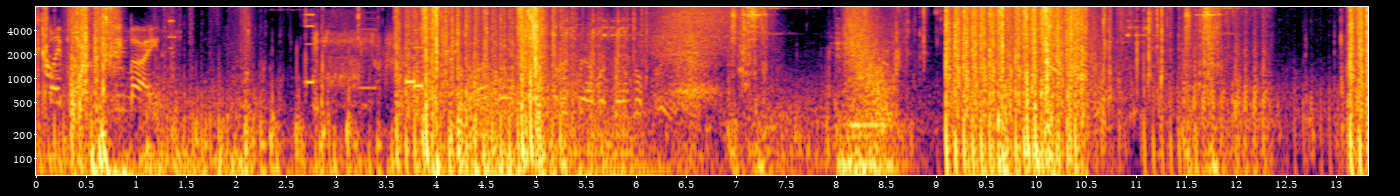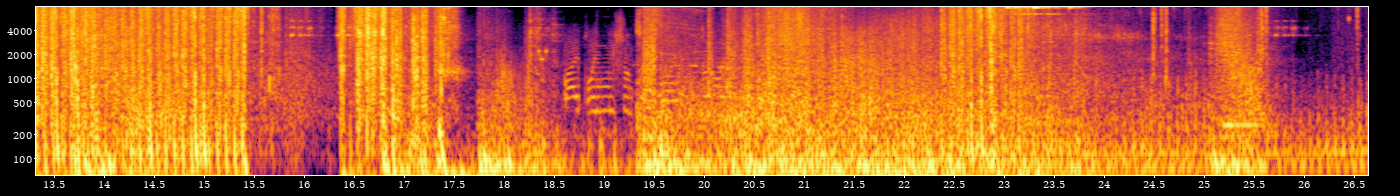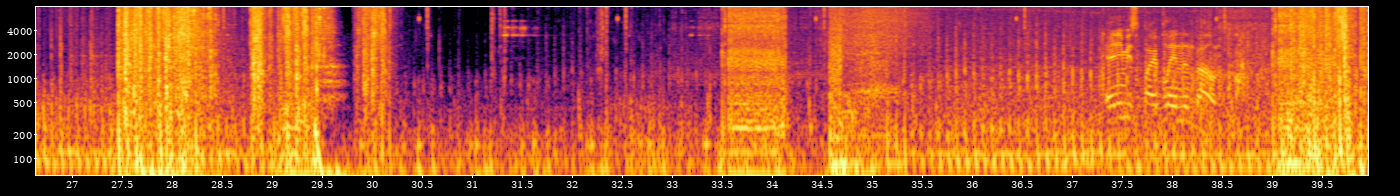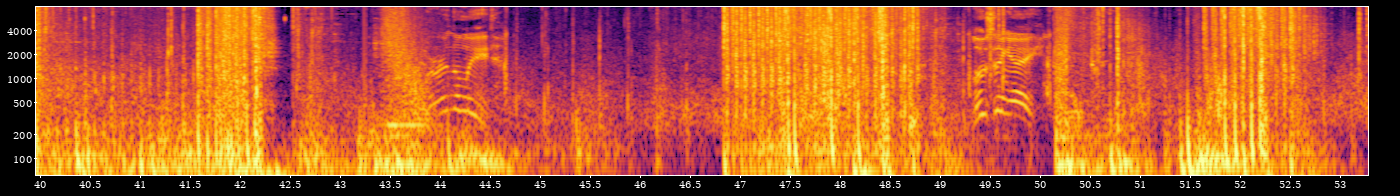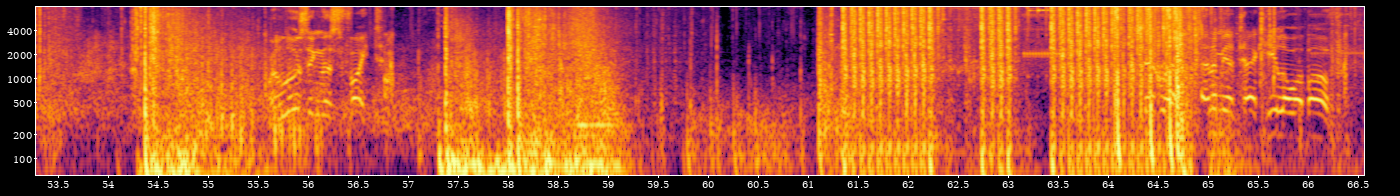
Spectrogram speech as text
Spy plane moving by. Spy plane mission timeline. Enemy spy plane inbound. We're in the lead. Losing A. We're losing this fight. Enemy attack helo above.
